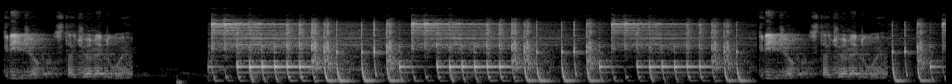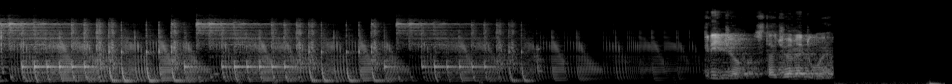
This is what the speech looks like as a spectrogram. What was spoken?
Grigio, stagione 2.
